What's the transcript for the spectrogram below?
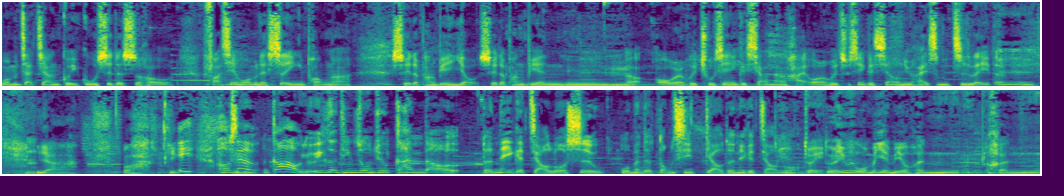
我们在讲鬼故事的时候，发现我们的摄影棚啊，谁的旁边有，谁的旁边，嗯，呃，偶尔会出现一个小男孩，偶尔会出现一个小女孩，什么之类的，嗯，呀，哇，挺诶，好像刚好有一个听众就看到的那个角落是我们的东西掉的那个角落。对，对。因为我们也没有很很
